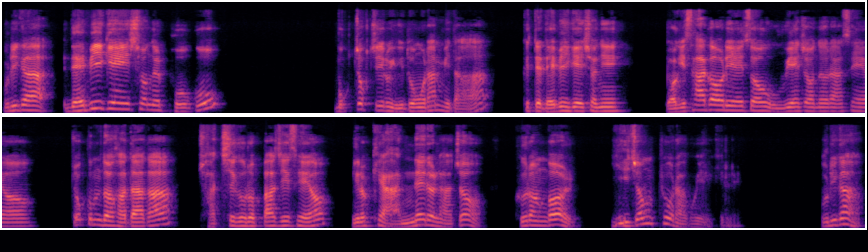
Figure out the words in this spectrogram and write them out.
우리가 내비게이션을 보고 목적지로 이동을 합니다. 그때 내비게이션이 여기 사거리에서 우회전을 하세요. 조금 더 가다가 좌측으로 빠지세요. 이렇게 안내를 하죠. 그런 걸 이정표라고 얘기를 해요. 우리가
